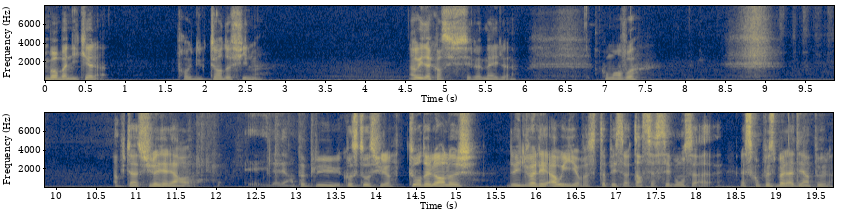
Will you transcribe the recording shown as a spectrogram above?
Bon bah nickel. Producteur de film. Ah oui d'accord, c'est le mail euh, qu'on m'envoie. Ah putain, celui-là il a l'air... Euh, il a l'air un peu plus costaud celui-là. Tour de l'horloge de Hill Valley. Ah oui, on va se taper ça. Putain, c'est bon ça. Est-ce qu'on peut se balader un peu là?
